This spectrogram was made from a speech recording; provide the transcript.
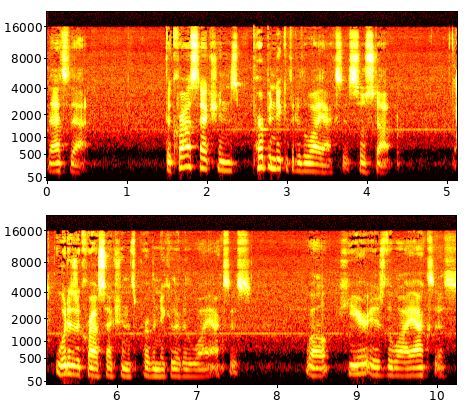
that's that. The cross section's perpendicular to the y-axis, so stop. What is a cross section that's perpendicular to the y-axis? Well, here is the y-axis.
